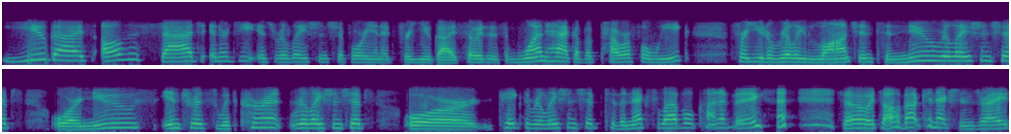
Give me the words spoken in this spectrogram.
you guys, all this Sag energy is relationship oriented for you guys. So it is one heck of a powerful week for you to really launch into new relationships or new interests with current relationships or take the relationship to the next level kind of thing. so it's all about connections, right?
